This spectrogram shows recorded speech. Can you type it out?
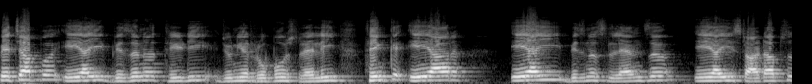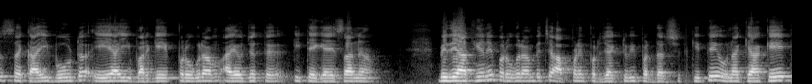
pitch up AI vision 3D junior robot rally think AR AI business lens AI startups sky bot AI ਵਰਗੇ ਪ੍ਰੋਗਰਾਮ ਆਯੋਜਿਤ ਕੀਤੇ ਗਏ ਸਨ। ਵਿਦਿਆਰਥੀਆਂ ਨੇ ਪ੍ਰੋਗਰਾਮ ਵਿੱਚ ਆਪਣੇ ਪ੍ਰੋਜੈਕਟ ਵੀ ਪ੍ਰਦਰਸ਼ਿਤ ਕੀਤੇ। ਉਹਨਾਂ ਕਿਹਾ ਕਿ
